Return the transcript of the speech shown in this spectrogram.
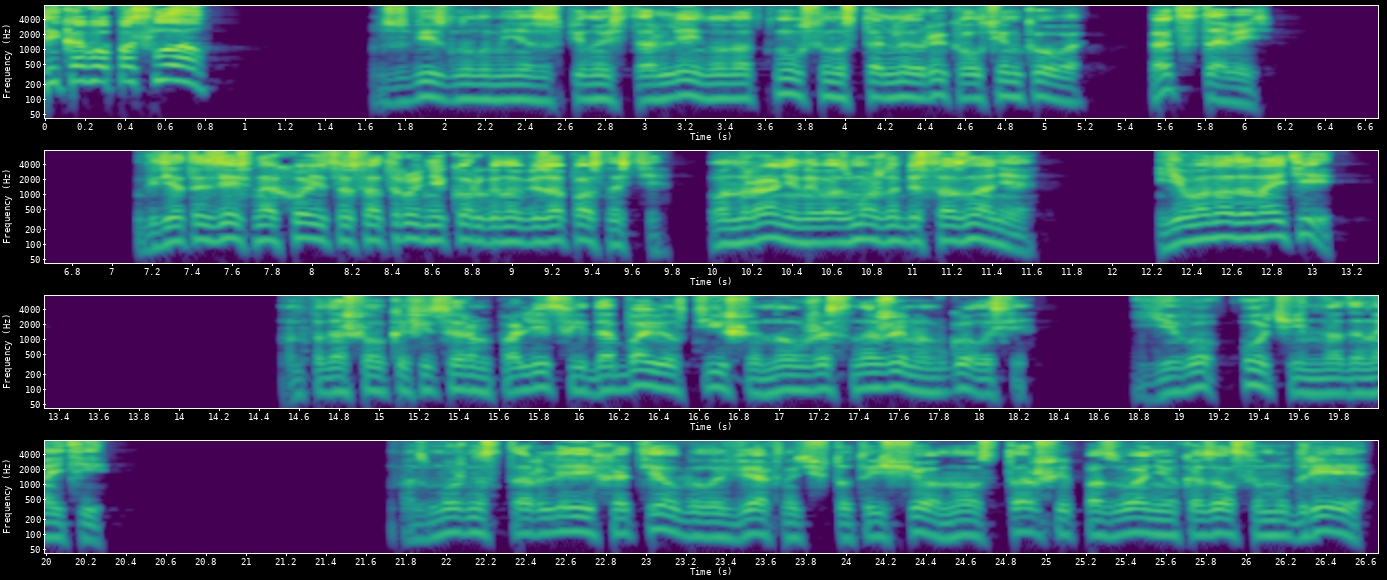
«Ты кого послал?» Взвизгнул у меня за спиной Старлей, но наткнулся на стальной рык Волченкова. «Отставить!» Где-то здесь находится сотрудник органов безопасности. Он ранен и, возможно, без сознания. Его надо найти». Он подошел к офицерам полиции и добавил тише, но уже с нажимом в голосе. «Его очень надо найти». Возможно, Старлей хотел было вякнуть что-то еще, но старший по званию оказался мудрее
